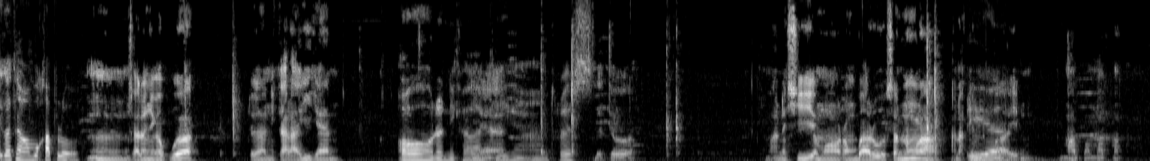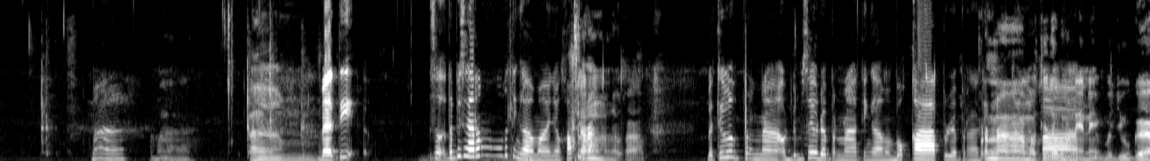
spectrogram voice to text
ikut sama bokap lu. hmm, karena nyokap gue udah nikah lagi kan Oh, udah nikah Iya. lagi. ya. Terus gitu mana sih sama orang baru seneng lah anaknya Iya. didoain maaf maaf maaf Mah. maaf em, Berarti so, tapi sekarang lu tinggal sama nyokap sekarang kan? nyokap Berarti lu pernah udah misalnya udah pernah tinggal sama bokap, udah pernah, tinggal pernah sama waktu itu sama nenek gue juga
